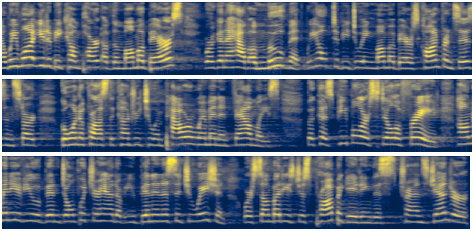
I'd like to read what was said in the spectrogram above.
And we want you to become part of the Mumma Bears. We're going to have a movement. We hope to be doing Mumma Bears conferences and start going across the country to empower women and families because people are still afraid. How many of you have been, don't put your hand up, you've been in a situation where somebody's just propagating this transgender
